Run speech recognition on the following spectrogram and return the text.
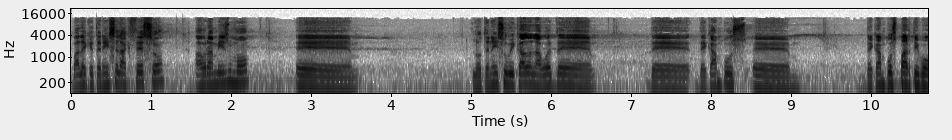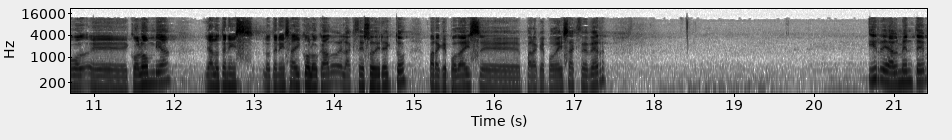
¿vale? que tenéis el acceso ahora mismo, eh, lo tenéis ubicado en la web de, de, Campus, eh, de Campus Party eh, Colombia. Ya lo tenéis, lo tenéis ahí colocado, el acceso directo, para que podáis, eh, para que podáis acceder. Y realmente,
